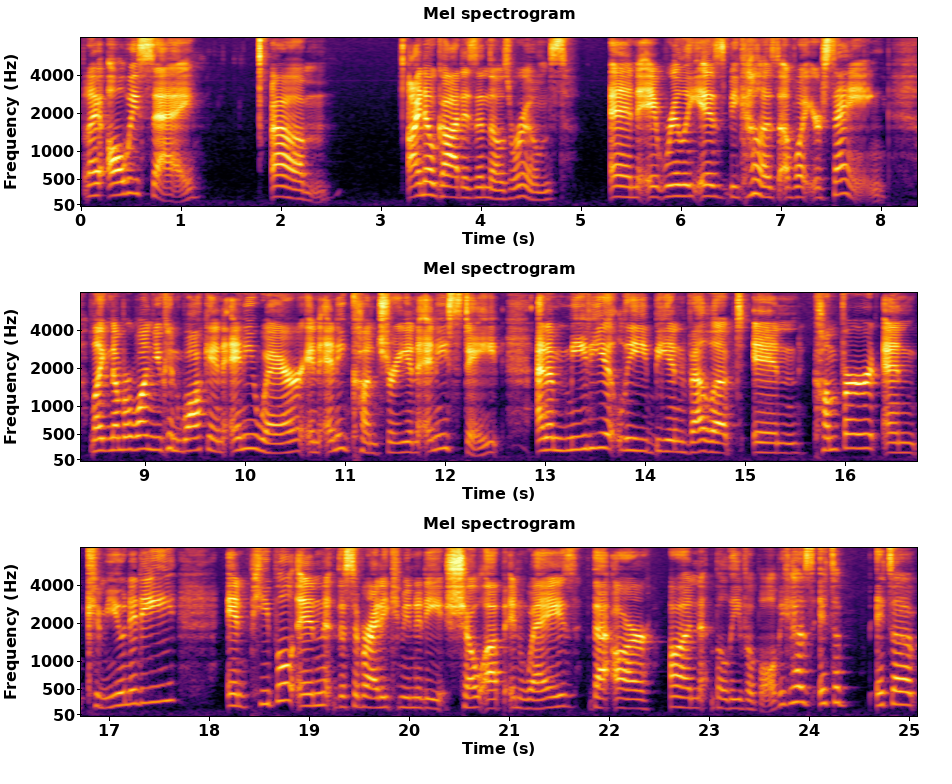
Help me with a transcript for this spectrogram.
But I always say um I know God is in those rooms. And it really is because of what you're saying. Like, number one, you can walk in anywhere, in any country, in any state, and immediately be enveloped in comfort and community. And people in the sobriety community show up in ways that are unbelievable because it's a it's a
